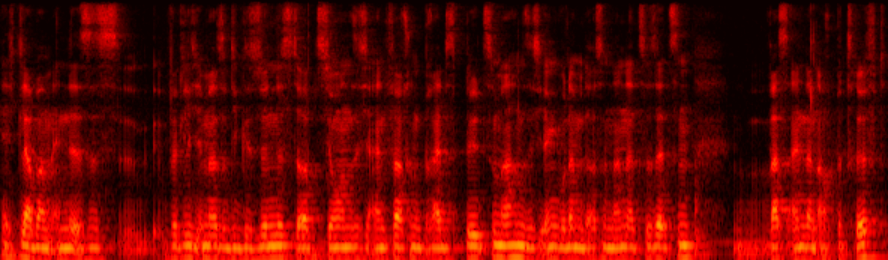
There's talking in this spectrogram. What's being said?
Ich glaube, am Ende ist es wirklich immer so die gesündeste Option, sich einfach ein breites Bild zu machen, sich irgendwo damit auseinanderzusetzen, was einen dann auch betrifft.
